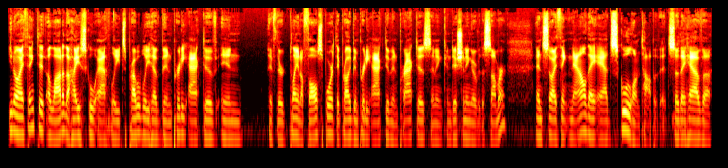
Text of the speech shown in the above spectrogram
you know, I think that a lot of the high school athletes probably have been pretty active in if they're playing a fall sport, they've probably been pretty active in practice and in conditioning over the summer. And so I think now they add school on top of it. So they have a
